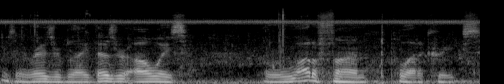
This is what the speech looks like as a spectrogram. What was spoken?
There's a razor blade. Those are always a lot of fun to pull out of creeks.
